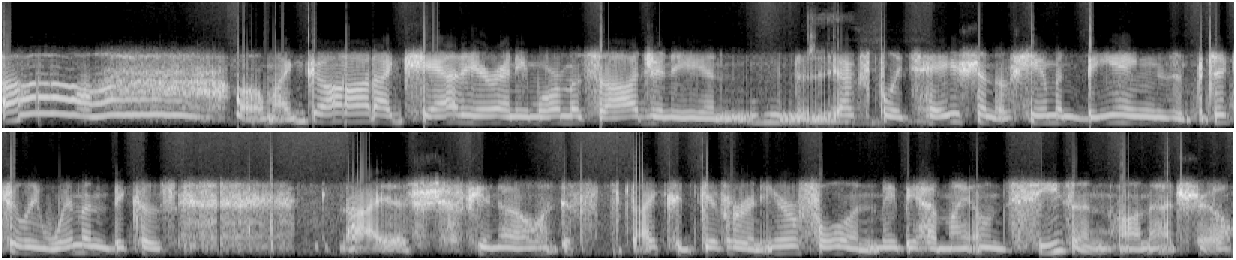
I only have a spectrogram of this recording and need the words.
oh, oh my God, I can't hear any more misogyny and exploitation of human beings, particularly women, because I, you know, if I could give her an earful and maybe have my own season on that show.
